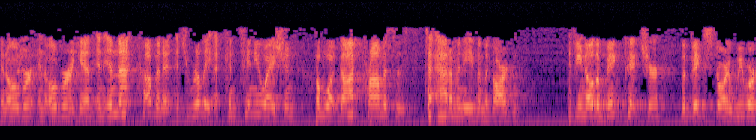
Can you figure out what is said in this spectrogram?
and over and over again. And in that covenant, it's really a continuation of what God promises to Adam and Eve in the garden. If you know the big picture, the big story, we were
